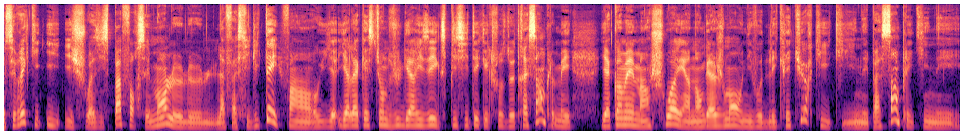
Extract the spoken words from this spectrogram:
c'est vrai qu'ils choisissent pas forcément la facilité. Enfin, il y, a la question de vulgariser, expliciter quelque chose de très simple, mais il y a quand même un choix et un engagement au niveau de l'écriture qui n'est pas simple et qui n'est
